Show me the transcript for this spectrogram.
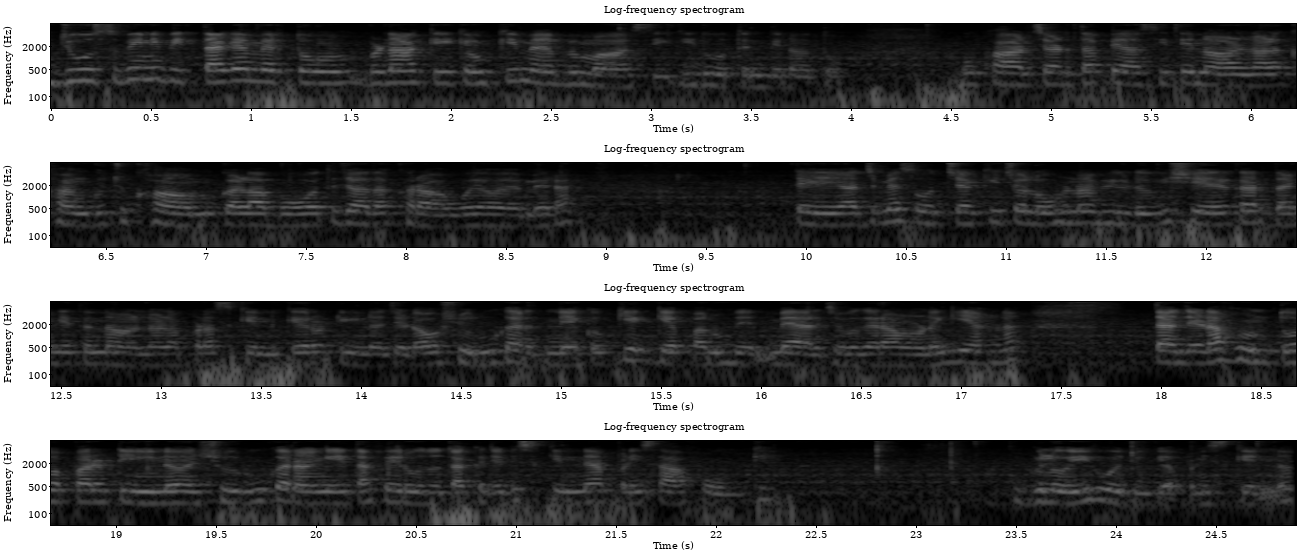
ਜੂਸ ਵੀ ਨਹੀਂ ਪੀਤਾ ਗਿਆ ਮੇਰੇ ਤੋਂ ਬਣਾ ਕੇ, ਕਿਉਂਕਿ ਮੈਂ ਬਿਮਾਰ ਸੀਗੀ ਦੋ ਤਿੰਨ ਦਿਨਾਂ ਤੋਂ। ਬੁਖਾਰ ਚੜਦਾ ਪਿਆ ਸੀ ਤੇ ਨਾਲ ਨਾਲ ਖੰਗ ਜ਼ੁਕਾਮ, ਗਲਾ ਬਹੁਤ ਜ਼ਿਆਦਾ ਖਰਾਬ ਹੋਇਆ ਹੋਇਆ ਮੇਰਾ। ਤੇ ਅੱਜ ਮੈਂ ਸੋਚਿਆ ਕਿ ਚਲੋ ਹਨਾ ਵੀਡੀਓ ਵੀ ਸ਼ੇਅਰ ਕਰ ਦਾਂਗੇ ਤੇ ਨਾਲ ਨਾਲ ਆਪਣਾ ਸਕਿਨ ਕੇਅਰ ਰੁਟੀਨ ਆ ਜਿਹੜਾ ਉਹ ਸ਼ੁਰੂ ਕਰ ਦਿੰਦੇ ਆ, ਕਿਉਂਕਿ ਅੱਗੇ ਆਪਾਂ ਨੂੰ ਮੈਰਿਜ ਵਗੈਰਾ ਆਉਣਗੀਆਂ, ਹਨਾ। ਤਾਂ ਜਿਹੜਾ ਹੁਣ ਤੋਂ ਆਪਾਂ ਰੁਟੀਨ ਸ਼ੁਰੂ ਕਰਾਂਗੇ ਤਾਂ ਫਿਰ ਉਦੋਂ ਤੱਕ ਜਿਹੜੀ ਸਕਿਨ ਹੈ ਆਪਣੀ ਸਾਫ਼ ਹੋਊਗੀ। ਗਲੋਈ ਹੋ ਜੂਗੀ ਆਪਣੀ ਸਕਿਨ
